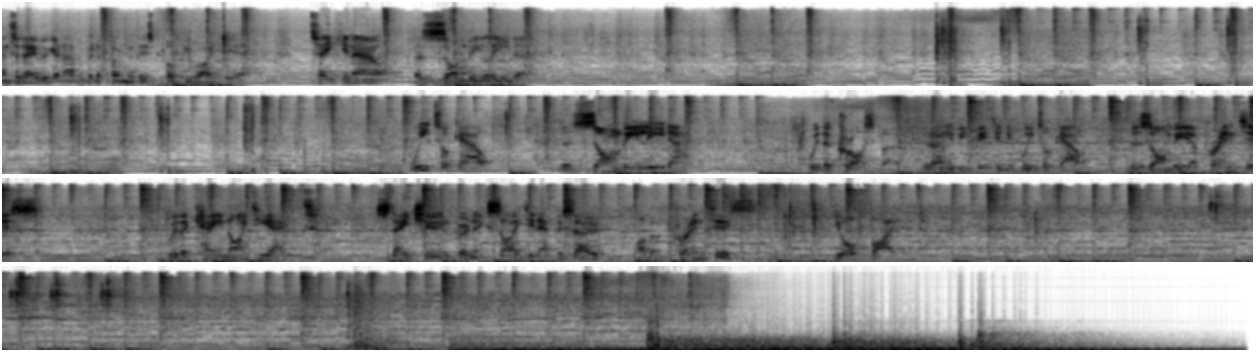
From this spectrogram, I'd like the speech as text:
And today we're going to have a bit of fun with this puppy right here. Taking out a zombie leader. We took out the zombie leader with a crossbow. It would only be fitting if we took out the zombie apprentice with a K98. Stay tuned for an exciting episode of Apprentice Your Fighter.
